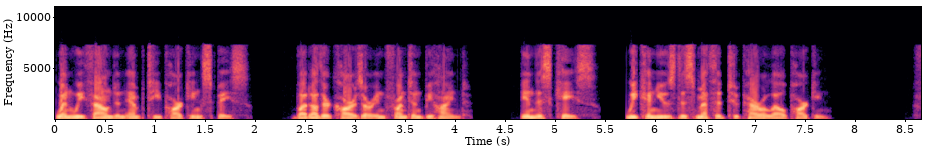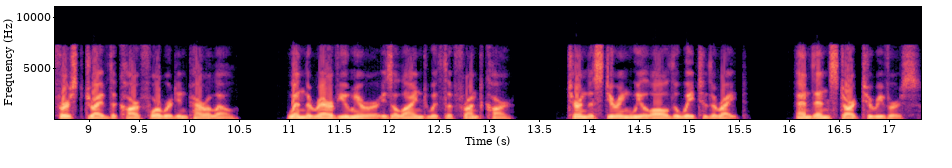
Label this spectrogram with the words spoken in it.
when we found an empty parking space. But other cars are in front and behind. In this case, we can use this method to parallel parking. First drive the car forward in parallel. When the rearview mirror is aligned with the front car, turn the steering wheel all the way to the right, and then start to reverse.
